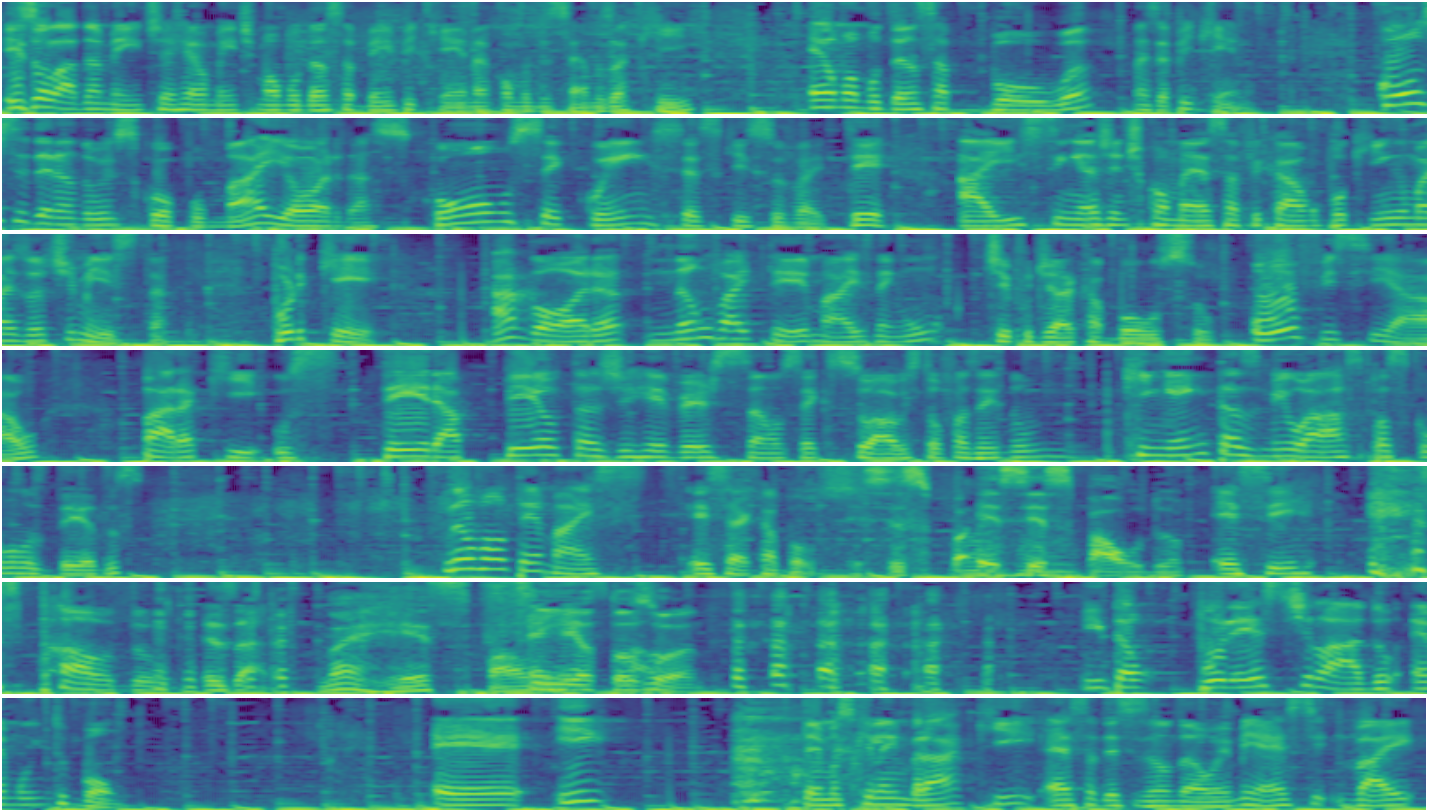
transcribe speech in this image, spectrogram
Isoladamente é realmente uma mudança bem pequena, como dissemos aqui. É uma mudança boa, mas é pequena. Considerando o escopo maior das consequências que isso vai ter, aí sim a gente começa a ficar um pouquinho mais otimista. Por quê? Agora não vai ter mais nenhum tipo de arcabouço oficial para que os terapeutas de reversão sexual, estou fazendo um 500 mil aspas com os dedos, não vão ter mais esse arcabouço. Esse, espa- esse espaldo. Esse espaldo, exato. Não é respaldo. Sim, eu tô zoando. Então, por este lado, é muito bom. É, e temos que lembrar que essa decisão da OMS vai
